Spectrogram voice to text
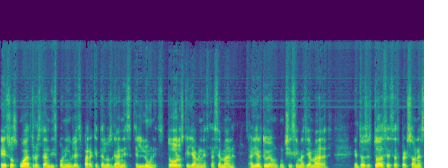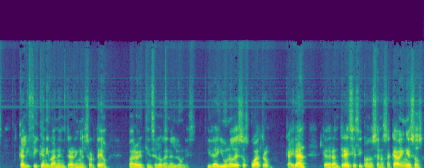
Esos cuatro están disponibles para que te los ganes el lunes, todos los que llamen esta semana. Ayer tuvimos muchísimas llamadas, entonces todas esas personas califican y van a entrar en el sorteo para ver quién se lo gana el lunes. Y de ahí uno de esos cuatro caerá, quedarán tres y así cuando se nos acaben esos,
